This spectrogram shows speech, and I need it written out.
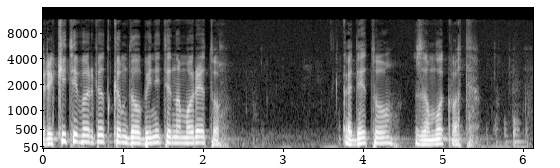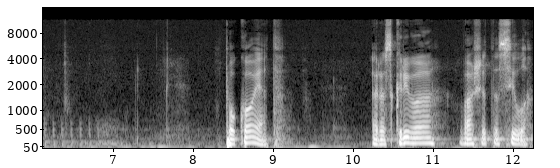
Реките вървят към дълбините на морето, където замлъкват. Покоят разкрива вашата сила.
